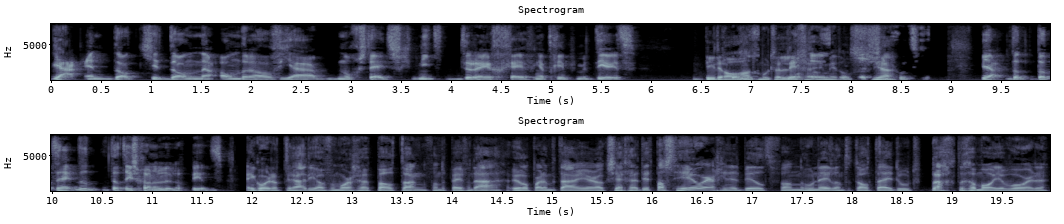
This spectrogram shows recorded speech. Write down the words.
Ja, en dat je dan na anderhalf jaar nog steeds niet de regelgeving hebt geïmplementeerd die er al had moeten liggen inmiddels. Ja, ja dat, dat, dat, dat is gewoon een lullig beeld. Ik hoorde op de radio vanmorgen Paul Tang van de PvdA, Europarlementariër, ook zeggen: Dit past heel erg in het beeld van hoe Nederland het altijd doet. Prachtige mooie woorden,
